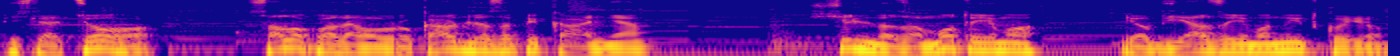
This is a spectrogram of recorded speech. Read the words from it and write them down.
Після цього сало кладемо в рукав для запікання, щільно замотуємо і обв'язуємо ниткою.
